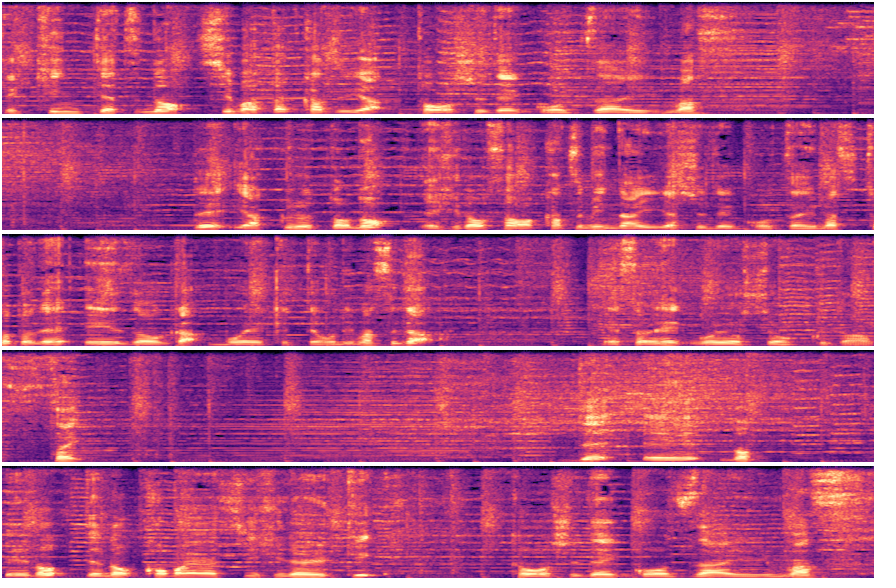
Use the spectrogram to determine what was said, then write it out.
で、近鉄の柴田和也投手でございます。で、ヤクルトの広沢克美内野手でございます。ちょっとね、映像がぼやけておりますが、えそれご了承ください。で、えー、ロえロッテの小林博之投手でございます。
